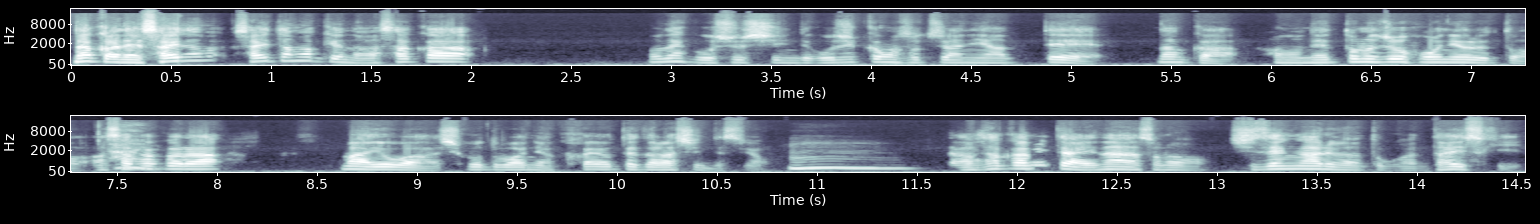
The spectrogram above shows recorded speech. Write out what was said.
なんかね埼玉埼玉県の朝霞のねご出身でご実家もそちらにあってなんかあのネットの情報によると朝霞から、まあ要は仕事場には通ってたらしいんですよ。うん。朝霞みたいなその自然があるようなところが大好き。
